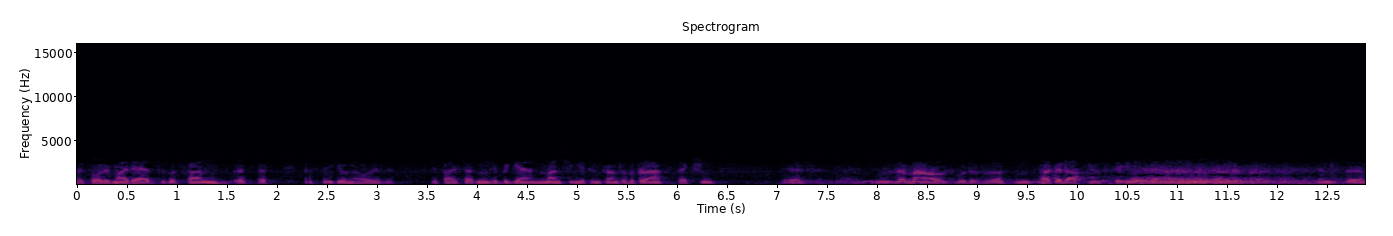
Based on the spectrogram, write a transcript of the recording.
I thought it might add to the fun. you know, if, if I suddenly began munching it in front of the brass section, uh, the mouths would have uh, puckered up, you see. and, uh,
